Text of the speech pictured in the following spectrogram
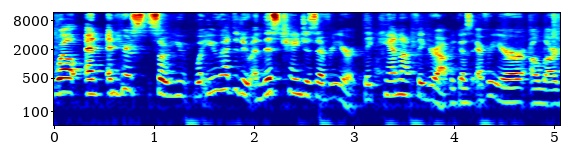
Well, and, and here's so you what you had to do, and this changes every year. They cannot figure out because every year a large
